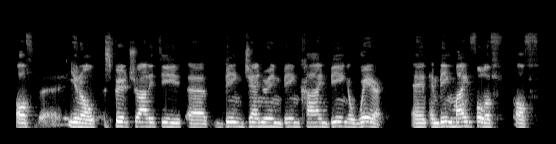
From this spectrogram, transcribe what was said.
of uh, you know spirituality, uh, being genuine, being kind, being aware, and and being mindful of of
